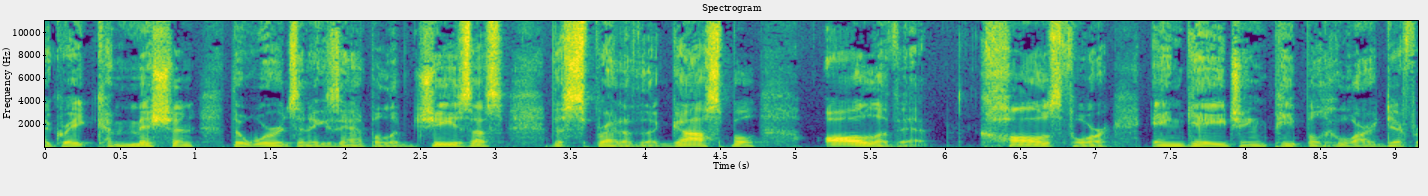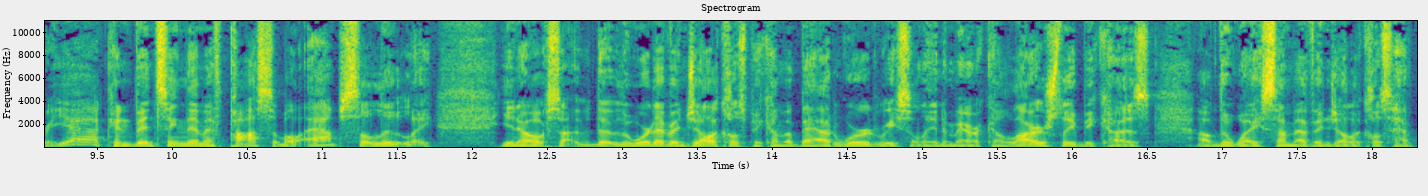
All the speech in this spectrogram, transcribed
the Great Commission, the words and example of Jesus, the spread of the gospel, all of it calls for engaging people who are different. Yeah, convincing them if possible. Absolutely. You know, the, the word evangelical has become a bad word recently in America, largely because of the way some evangelicals have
